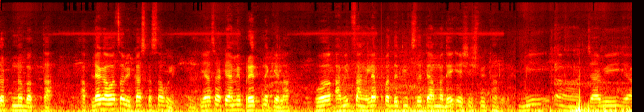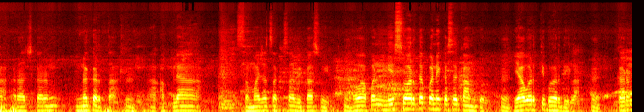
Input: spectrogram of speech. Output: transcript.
तट न बघता आपल्या गावाचा विकास कसा होईल यासाठी आम्ही प्रयत्न केला व आम्ही चांगल्या पद्धतीचं त्यामध्ये यशस्वी ठरलो. मी ज्यावेळी या राजकारण न करता आपल्या समाजाचा कसा विकास होईल? व आपण निस्वार्थपणे कसं काम करू? यावरती भर दिला. कारण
